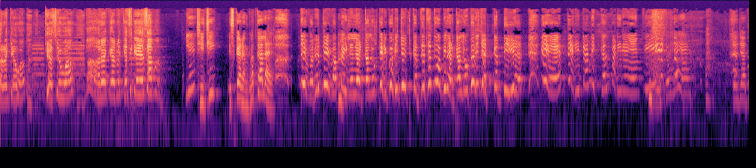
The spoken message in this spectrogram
अरे क्या हुआ? कैसे हुआ? अरे क्या कैसे क्या ये सब? ये? चीची इसका रंग बहुत काला है। देवा रे देवा पहले लड़का लोग तेरे को रिजेक्ट करते थे तू अभी लड़का लोग को रिजेक्ट करती है। ए तेरी तो निकल पड़ी रे एमपी चल जा तू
